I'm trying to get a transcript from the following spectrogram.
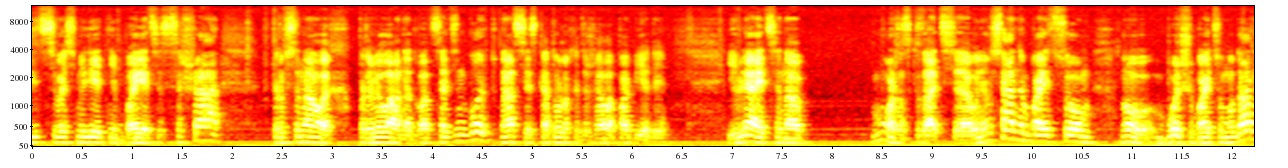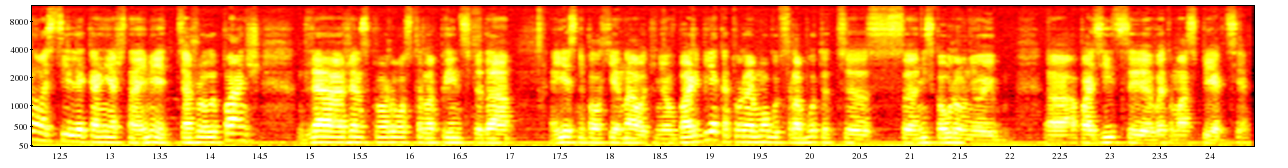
38-летний боец из США, в профессионалах провела на 21 бой, 15 из которых одержала победы. Является на можно сказать, э, универсальным бойцом, но больше бойцом ударного стиля, конечно, имеет тяжелый панч, для женского ростера, в принципе, да. Есть неплохие навыки у него в борьбе, которые могут сработать э, с низкоуровневой э, оппозиции в этом аспекте.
